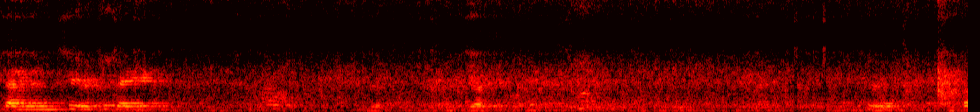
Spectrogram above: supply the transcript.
descendants here today? These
